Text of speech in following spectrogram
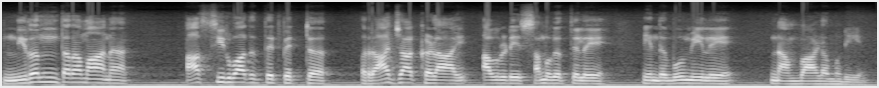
நிரந்தரமான ஆசீர்வாதத்தை பெற்ற ராஜாக்களாய் அவருடைய சமூகத்திலே இந்த பூமியிலே நாம் வாழ முடியும்.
